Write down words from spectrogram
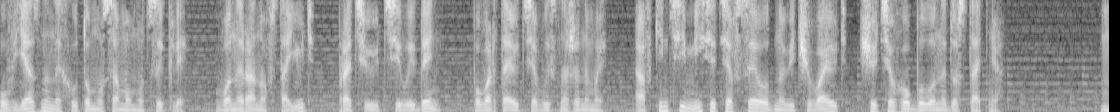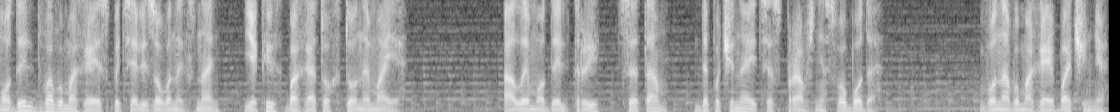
ув'язнених у тому самому циклі, вони рано встають, працюють цілий день, повертаються виснаженими, а в кінці місяця все одно відчувають, що цього було недостатньо. Модель 2 вимагає спеціалізованих знань, яких багато хто не має. Але модель 3 це там, де починається справжня свобода. Вона вимагає бачення,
